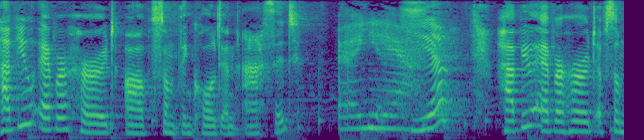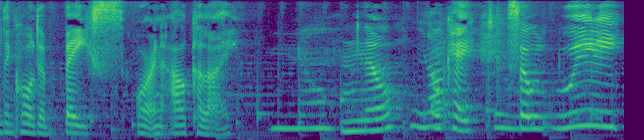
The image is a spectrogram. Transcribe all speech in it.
Have you ever heard of something called an acid? Uh, yeah. Yeah. Have you ever heard of something called a base or an alkali? No. No? Not okay. too- So, really,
